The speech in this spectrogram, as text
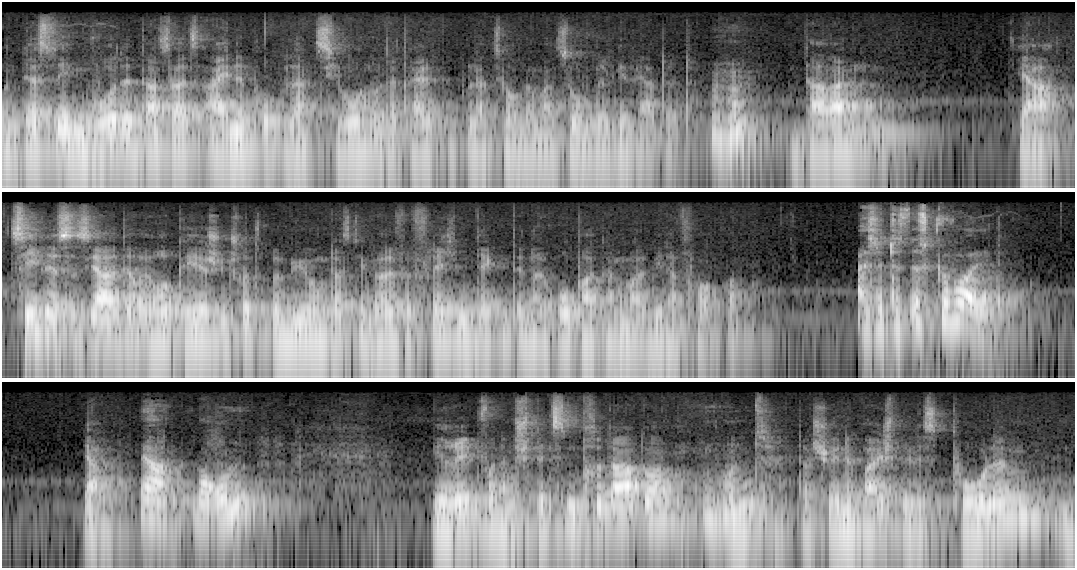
Und deswegen wurde das als eine Population oder Teilpopulation, wenn man so will, gewertet. Mhm. daran, ja, Ziel ist es ja der europäischen Schutzbemühungen, dass die Wölfe flächendeckend in Europa dann mal wieder vorkommen. Also das ist gewollt? Ja. Ja, warum? Wir reden von einem Spitzenpredator mhm. und das schöne Beispiel ist Polen. In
